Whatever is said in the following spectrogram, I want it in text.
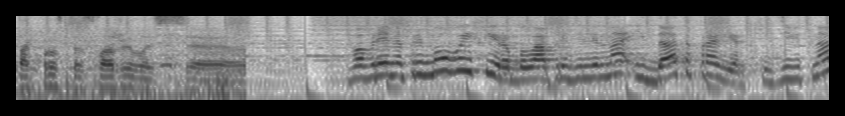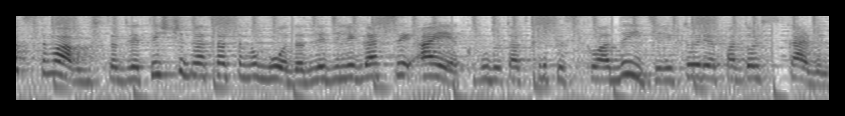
так просто сложилось э, во время прямого эфира была определена и дата проверки. 19 августа 2020 года для делегации АЭК будут открыты склады и территория Подольск-Кабель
